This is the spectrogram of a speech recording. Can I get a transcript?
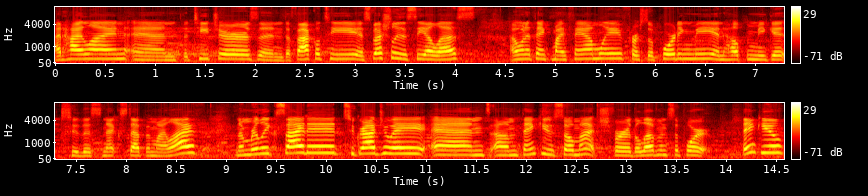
at Highline and the teachers and the faculty, especially the CLS. I want to thank my family for supporting me and helping me get to this next step in my life. And I'm really excited to graduate and um, thank you so much for the love and support. Thank you.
